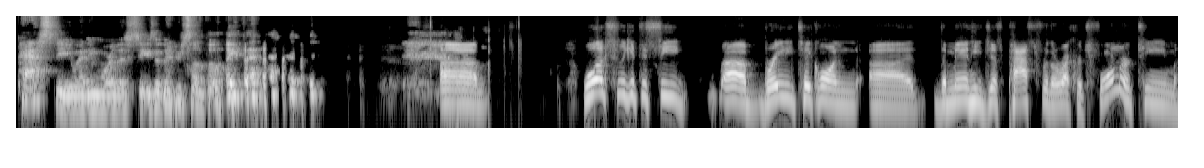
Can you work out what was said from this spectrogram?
pass to you anymore this season or something like that." Um, we'll actually get to see uh, Brady take on uh, the man he just passed for the record's former team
